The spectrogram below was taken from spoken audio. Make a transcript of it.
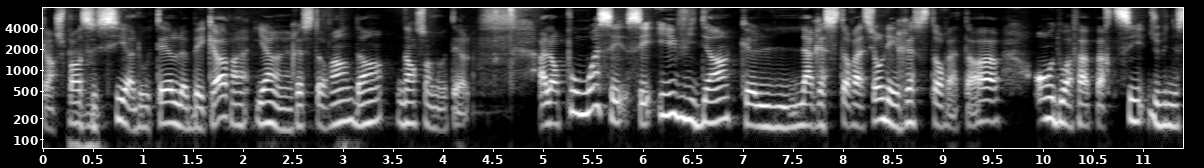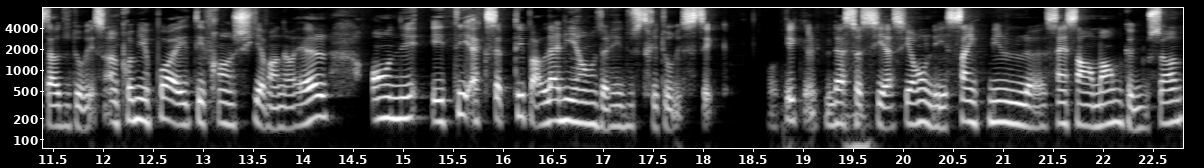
Quand je passe mm -hmm. ici à l'hôtel Baker, hein, il y a un restaurant dans, dans son hôtel. Alors pour moi, c'est évident que la restauration, les restaurateurs, on doit faire partie du ministère du Tourisme. Un premier pas a été franchi avant Noël. On a été accepté par l'Alliance de l'industrie touristique. Okay? L'association, les 5500 membres que nous sommes,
